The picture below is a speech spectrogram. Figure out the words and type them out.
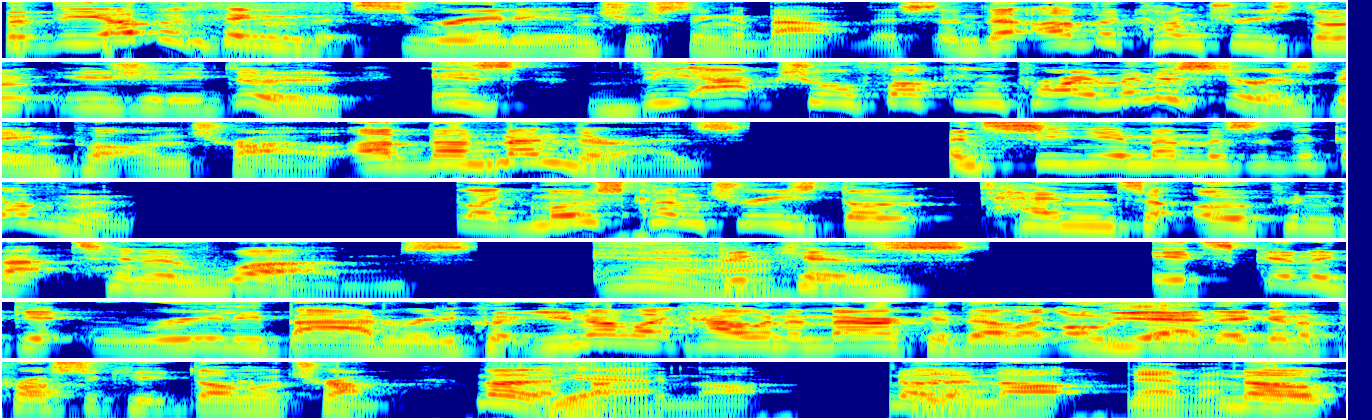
But the other thing that's really interesting about this, and that other countries don't usually do, is the actual fucking prime minister is being put on trial, Adnan Menderes, and senior members of the government. Like, most countries don't tend to open that tin of worms Yeah. because it's gonna get really bad really quick. You know, like how in America they're like, oh yeah, they're gonna prosecute Donald Trump. No, they're Yeah. fucking not. No, No, they're not. never. No.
